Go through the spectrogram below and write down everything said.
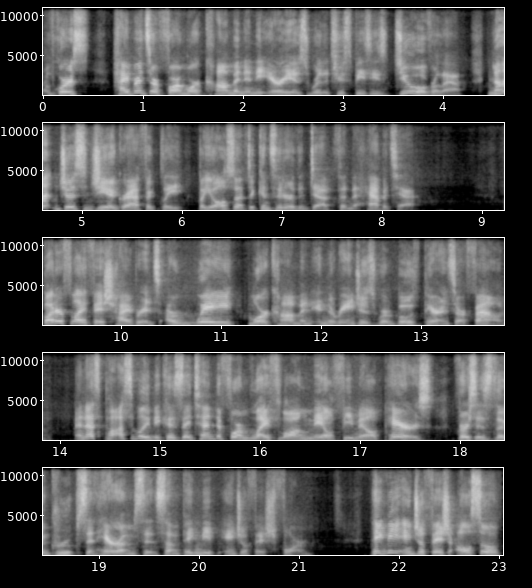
Of course, hybrids are far more common in the areas where the two species do overlap, not just geographically, but you also have to consider the depth and the habitat. Butterfly fish hybrids are way more common in the ranges where both parents are found, and that's possibly because they tend to form lifelong male-female pairs versus the groups and harems that some pygmy angelfish form. Pygmy angelfish also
